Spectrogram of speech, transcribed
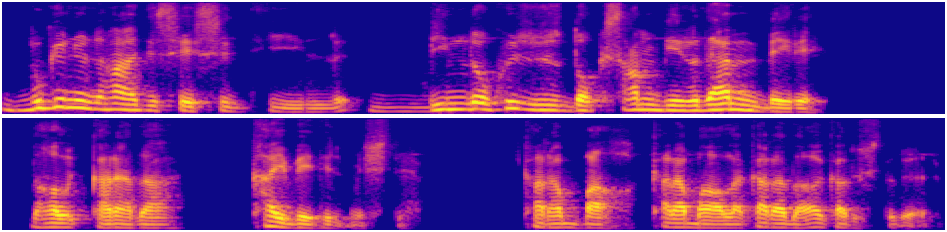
bugünün hadisesi değil, 1991'den beri Dağlık Karadağ kaybedilmişti. Karabağ, Karabağ'la Karadağ'ı karıştırıyorum.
